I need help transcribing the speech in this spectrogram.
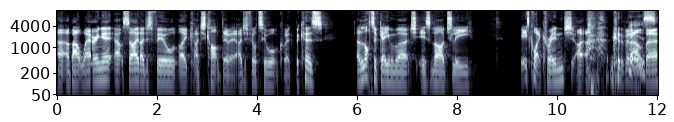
about wearing it outside. I just feel like I just can't do it. I just feel too awkward because a lot of gamer merch is largely it's quite cringe. I, I'm gonna put it, It out is. there.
